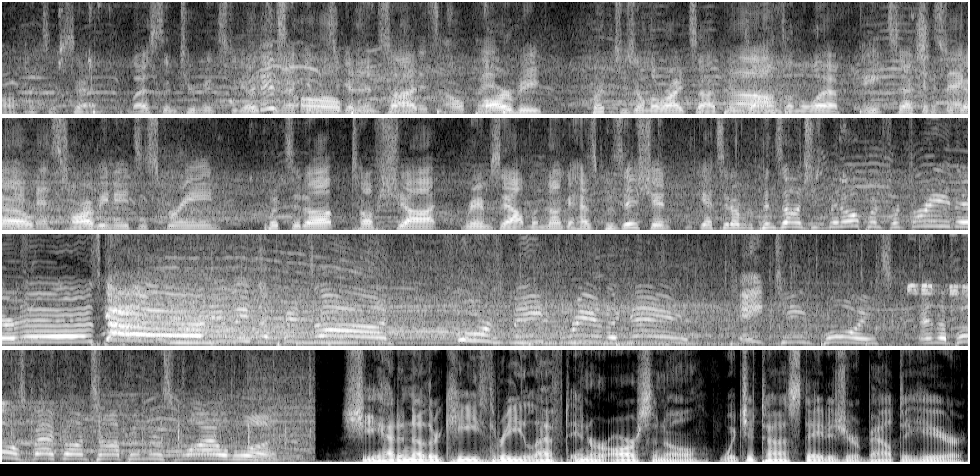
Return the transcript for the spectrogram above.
offensive set. Less than two minutes to go. Tsineke wants to get it inside. Harvey, but she's on the right side. Pinzan's Oh. on the left. Eight seconds to go. Harvey needs a screen. Puts it up, tough shot, rims out. Mununga has position, gets it over to Pinzan. She's been open for three. There it is. Good! He leads a Pinzan. Fourth made three of the game. 18 points, and the Bulls back on top in this wild one. She had another key three left in her arsenal. Wichita State, as you're about to hear,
